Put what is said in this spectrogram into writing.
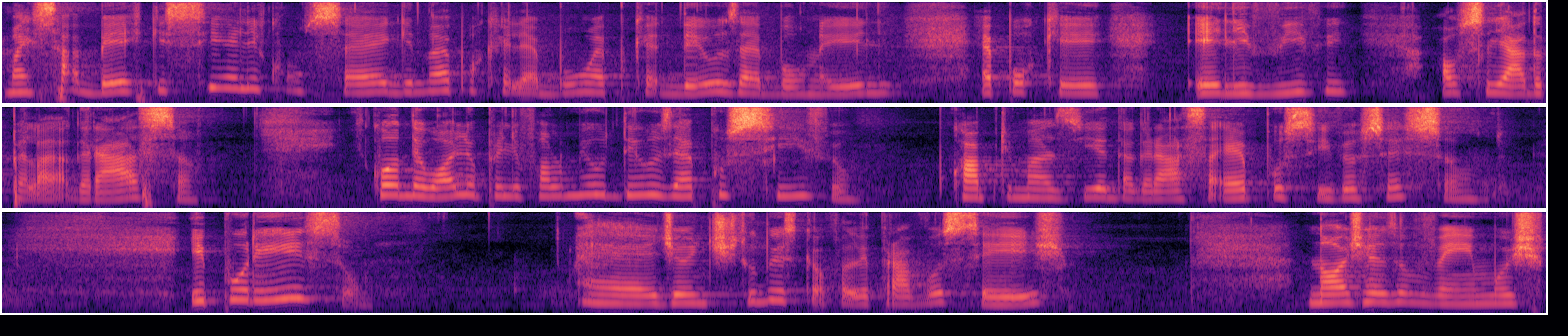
Mas saber que se ele consegue, não é porque ele é bom, é porque Deus é bom nele, é porque ele vive auxiliado pela graça. E quando eu olho para ele, eu falo: Meu Deus, é possível. Com a primazia da graça, é possível ser santo. E por isso, é, diante de tudo isso que eu falei para vocês, nós resolvemos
